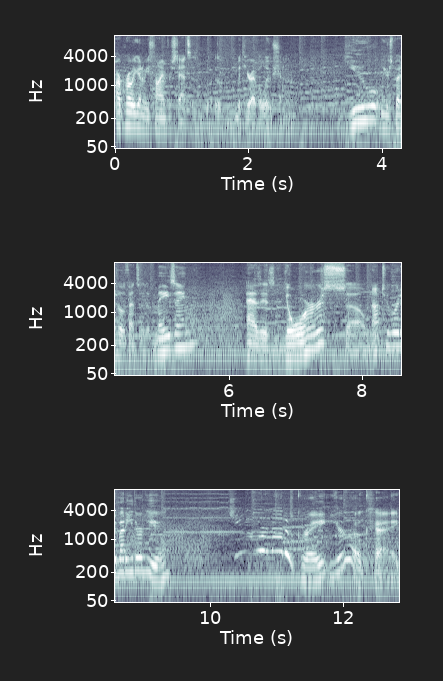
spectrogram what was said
are probably going to be fine for stats with your evolution. You, your special defense is amazing, as is yours, so not too worried about either of. You as great. You're okay.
